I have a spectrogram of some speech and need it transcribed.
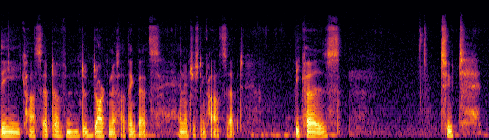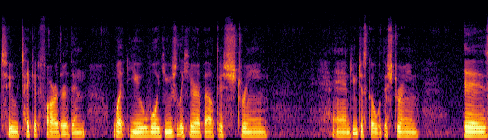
the concept of d- darkness, I think that's an interesting concept because to t- to take it farther than what you will usually hear about this stream and you just go with the stream is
